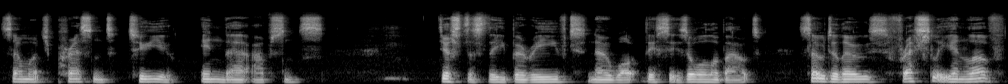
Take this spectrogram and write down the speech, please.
so much present to you in their absence. Just as the bereaved know what this is all about, so do those freshly in love,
